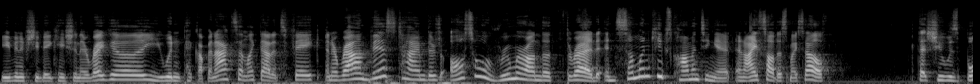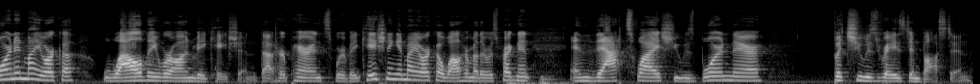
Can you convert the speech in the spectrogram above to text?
Even if she vacationed there regularly, you wouldn't pick up an accent like that. It's fake. And around this time, there's also a rumor on the thread, and someone keeps commenting it, and I saw this myself that she was born in Mallorca while they were on vacation. That her parents were vacationing in Mallorca while her mother was pregnant, and that's why she was born there, but she was raised in Boston.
